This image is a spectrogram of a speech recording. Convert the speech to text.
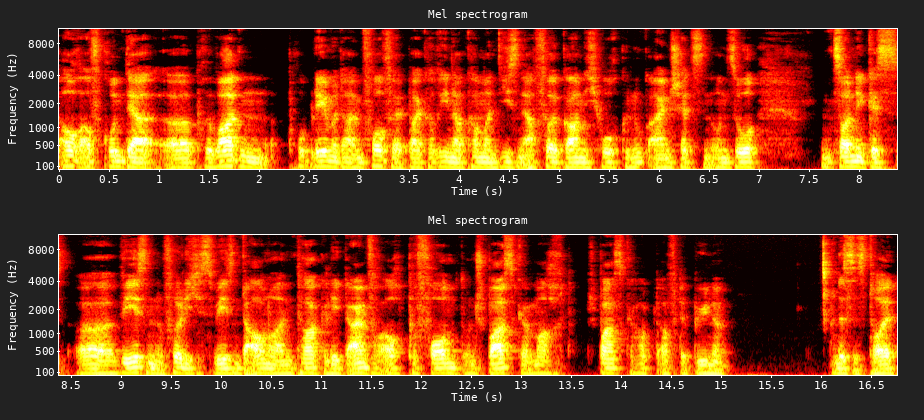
auch aufgrund der äh, privaten Probleme da im Vorfeld bei Carina kann man diesen Erfolg gar nicht hoch genug einschätzen und so ein sonniges äh, Wesen, ein fröhliches Wesen da auch noch an den Tag gelegt, einfach auch performt und Spaß gemacht, Spaß gehabt auf der Bühne. Das ist toll.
